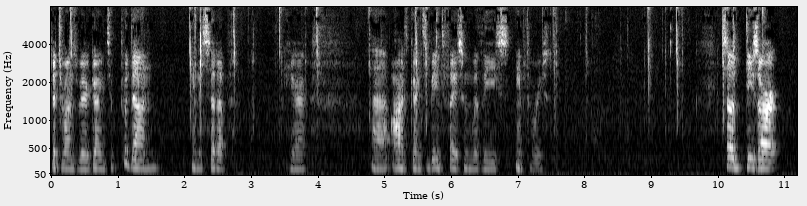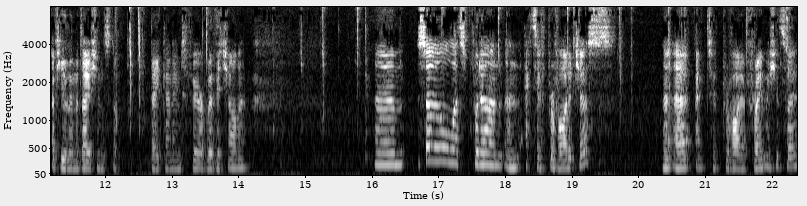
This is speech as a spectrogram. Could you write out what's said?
the drones we're going to put down in the setup here uh, aren't going to be interfacing with these inventories. So these are a few limitations that they can interfere with each other. Um, so let's put on an active provider chest, uh, uh, active provider frame I should say.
